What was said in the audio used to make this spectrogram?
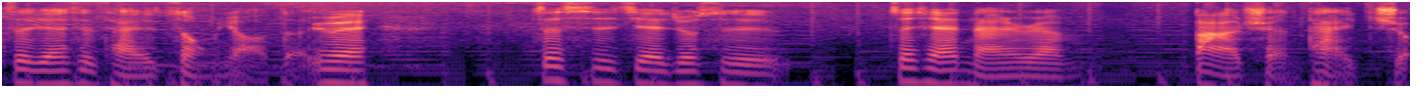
这件事才是重要的，因为这世界就是这些男人霸权太久，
